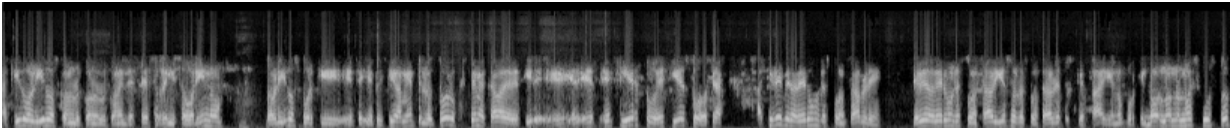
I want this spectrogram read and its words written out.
aquí dolidos con, con, el deceso de mi sobrino. Ah dolidos porque efectivamente lo, todo lo que usted me acaba de decir eh, es, es cierto, es cierto, o sea, aquí debe de haber un responsable, debe de haber un responsable y esos responsables pues que paguen, ¿no? Porque no no no no es justo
